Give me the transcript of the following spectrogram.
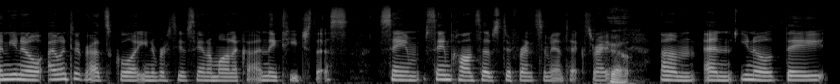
And you know, I went to grad school at University of Santa Monica and they teach this. Same same concepts, different semantics, right? Yeah. Um and you know, they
